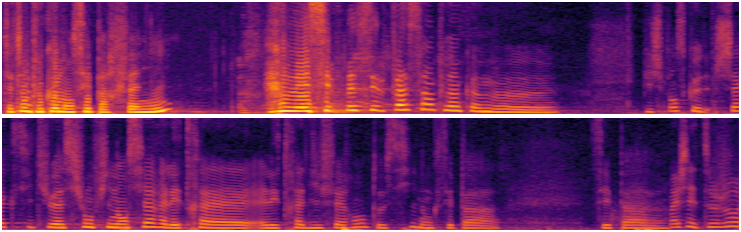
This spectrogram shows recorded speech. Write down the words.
Peut-être on peut commencer par Fanny. Mais c'est pas, pas simple hein, comme. Euh, puis je pense que chaque situation financière, elle est très, elle est très différente aussi, donc c'est pas. C'est pas... Moi, j'ai toujours,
